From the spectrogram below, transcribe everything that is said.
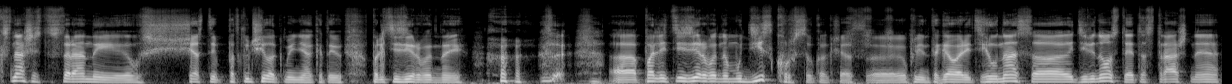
с нашей стороны, сейчас ты подключила к меня к этой политизированной, э, политизированному дискурсу, как сейчас э, принято говорить. И у нас 90-е э, – это страшная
